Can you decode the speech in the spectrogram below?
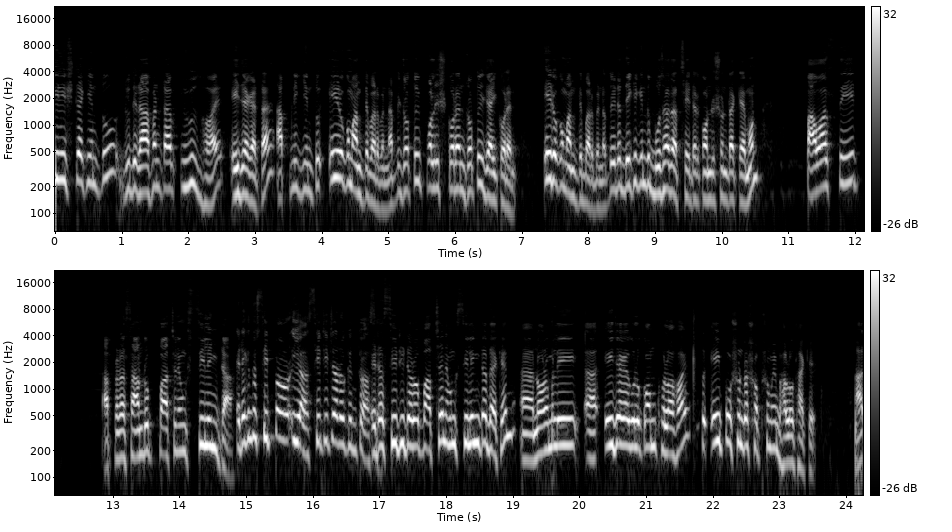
জিনিসটা কিন্তু যদি রাফ অ্যান্ড টাফ ইউজ হয় এই জায়গাটা, আপনি কিন্তু এইরকম আনতে পারবেন আপনি যতই পলিশ করেন, যতই যাই করেন এইরকম আনতে পারবে না। তো এটা দেখে কিন্তু বোঝা যাচ্ছে এটার কন্ডিশনটা কেমন। পাওয়ার সিট আপনারা সাউন্ড পাচ্ছেন এবং সিলিংটা এটা কিন্তু সিট পাওয়ার ইয়া সিট হিটারও কিন্তু আছে। এটা সিট হিটারও পাচ্ছেন এবং সিলিংটা দেখেন নর্মালি এই জায়গাগুলো কম খোলা হয়। তো এই পোর্শনটা সবসময় ভালো থাকে। আর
